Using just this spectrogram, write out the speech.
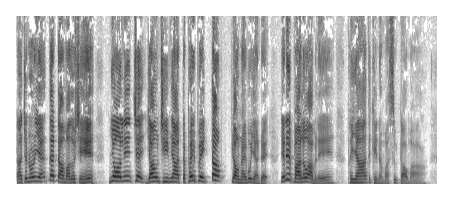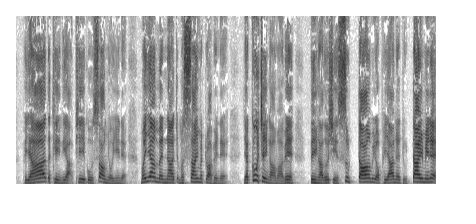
ဒါကျွန်တော်တို့ရဲ့အသက်တာမှာဆိုရှင်မျော်လင့်ချက်ရောင်ချီများတဖိတ်ဖိတ်တောက်ပြောင်နိုင်ဖို့ရန်အတွက်ယနေ့ဘာလုပ်ရမလဲဖယားသခင်နာမှာဆုတောင်းပါ ဖရာသခင်ကြီးကအဖြေကိုစောင့်မျှော်ရင်းနဲ့မရမနာမဆိုင်မတွဖဲနဲ့ယခုချိန်ကမှာပဲသင်္ကာတို့ရှိဆုတောင်းပြီးတော့ဖရာနဲ့တူတိုင်ပင်နဲ့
